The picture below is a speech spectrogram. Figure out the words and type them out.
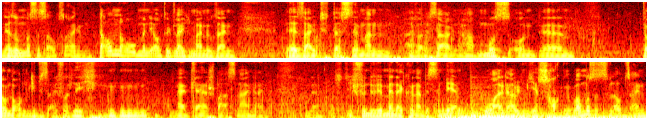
Ja, so muss es auch sein. Daumen nach oben, wenn ihr auch der gleichen Meinung sein, äh, seid, dass der Mann einfach das Sagen haben muss. Und ähm, Daumen nach oben gibt es einfach nicht. nein, kleiner Spaß. Nein, nein. Ne? Ich, ich, finde, wir Männer können ein bisschen mehr. Oh, Alter, habe ich mich erschrocken. Warum muss es so laut sein?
